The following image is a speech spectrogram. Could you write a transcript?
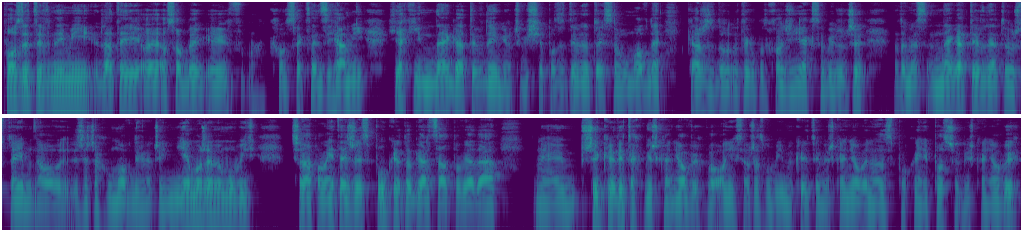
pozytywnymi dla tej osoby konsekwencjami, jak i negatywnymi. Oczywiście pozytywne tutaj są umowne, każdy do, do tego podchodzi jak sobie życzy, natomiast negatywne to już tutaj o rzeczach umownych raczej nie możemy mówić. Trzeba pamiętać, że współkredytobiorca odpowiada przy kredytach mieszkaniowych, bo o nich cały czas mówimy, kredyty mieszkaniowe na zaspokojenie potrzeb mieszkaniowych,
